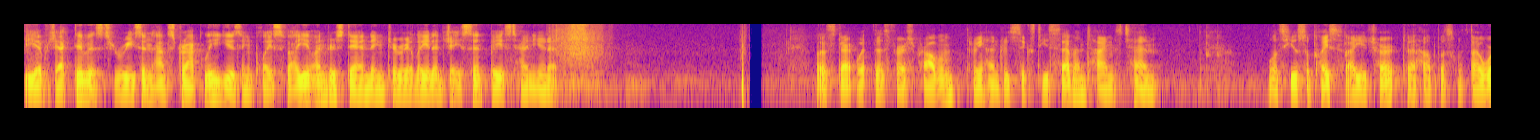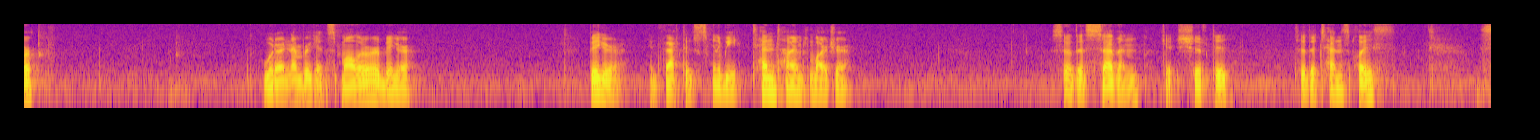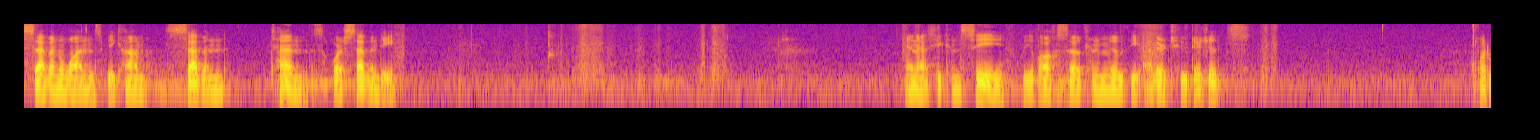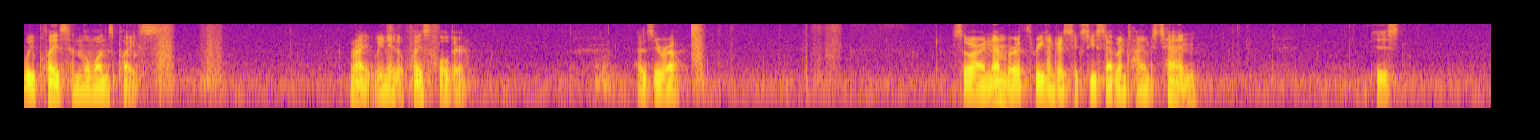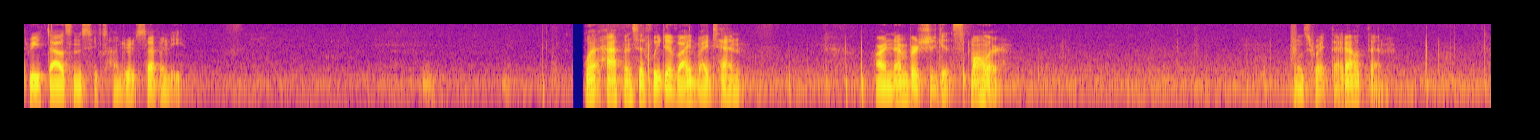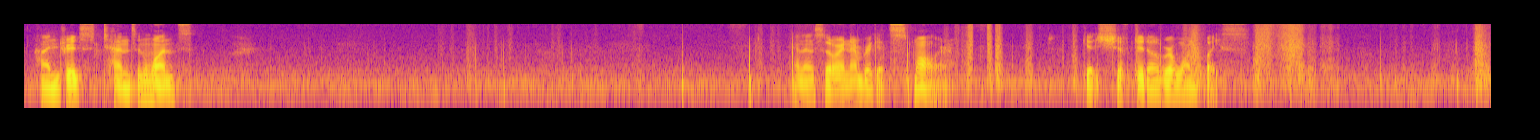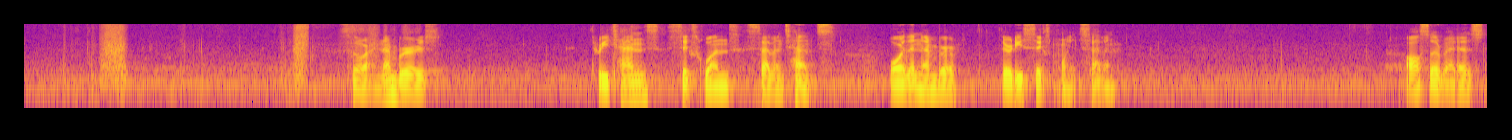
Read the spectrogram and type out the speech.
The objective is to reason abstractly using place value understanding to relate adjacent base 10 units. Let's start with this first problem, 367 times 10. Let's use a place value chart to help us with our work. Would our number get smaller or bigger? Bigger. In fact, it's going to be 10 times larger. So the 7 gets shifted to the tens place. Seven ones become seven tens, or 70. And as you can see, we've also can move the other two digits. What do we place in the ones place? Right, we need a placeholder, a zero. So our number, 367 times 10, is 3,670. What happens if we divide by 10? Our number should get smaller. Let's write that out then. Hundreds, tens, and ones. And then so our number gets smaller. Gets shifted over one place. So our numbers, 3 tens, 6 ones, 7 tenths, or the number 36.7. Also read as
